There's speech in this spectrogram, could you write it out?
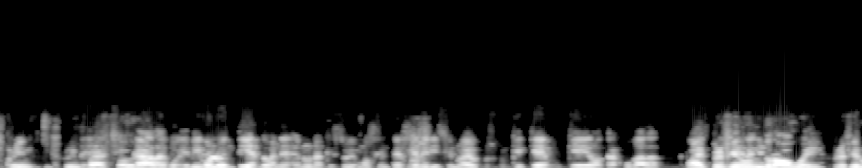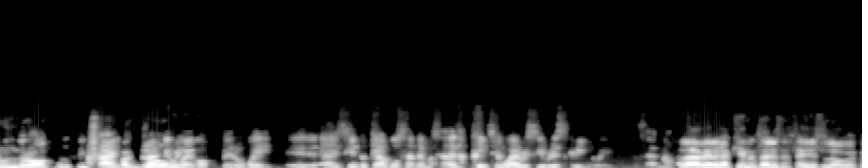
screen, screen pass, todo lado. güey. Digo, lo entiendo en, en una que estuvimos en tercera y 19, pues porque ¿qué, qué otra jugada? Ay, prefiero un draw, güey. Prefiero un draw, un pinche Ajá, halfback plan draw, de güey. juego, pero güey, eh, siento que abusan demasiado de la pinche wide receiver screen, güey. O sea, no. A la verga, ¿quién es Darius Slay Slover?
